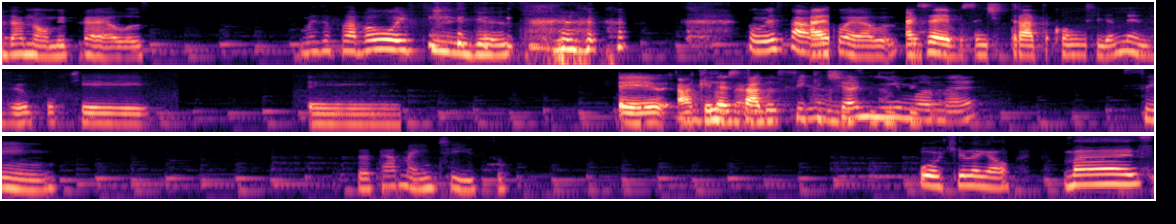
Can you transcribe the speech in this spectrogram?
dar- nome pra elas. Mas eu falava, oi, filhas. Conversava Ai. com elas. Mas é, você a gente trata como filha mesmo, viu? Porque. É, é aquele resultado velho, assim que te anima, né? Sim. Exatamente isso. Pô, que legal. Mas,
